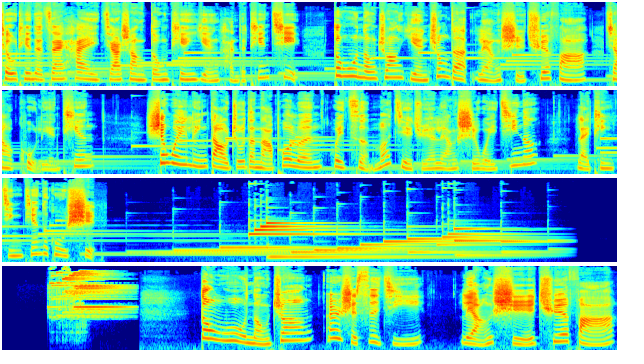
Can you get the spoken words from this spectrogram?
秋天的灾害加上冬天严寒的天气，动物农庄严重的粮食缺乏，叫苦连天。身为领导猪的拿破仑会怎么解决粮食危机呢？来听今天的故事。动物农庄二十四集，粮食缺乏。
